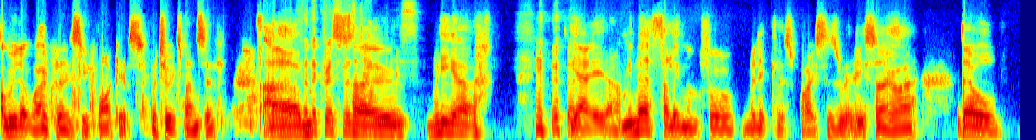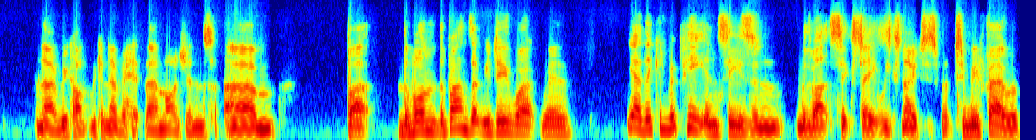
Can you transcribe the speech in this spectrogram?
Oh, we don't work with any supermarkets. We're too expensive. Um, for the Christmas so jumpers. We uh yeah, yeah. I mean they're selling them for ridiculous prices really. So uh, they're all no, we can't we can never hit their margins. Um, but the one the brands that we do work with yeah, they could repeat in season with about six to eight weeks' notice. But to be fair, we're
